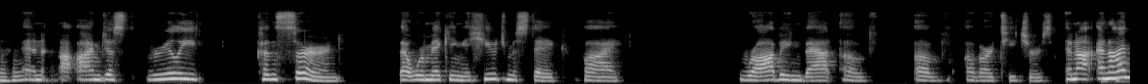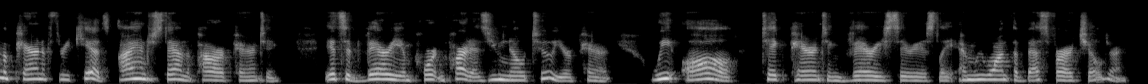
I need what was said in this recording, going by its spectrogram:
Mm-hmm. And I, am just really concerned that we're making a huge mistake by robbing that of of of our teachers. And I and I'm a parent of three kids. I understand the power of parenting. It's a very important part, as you know too. You're a parent. We all take parenting very seriously, and we want the best for our children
